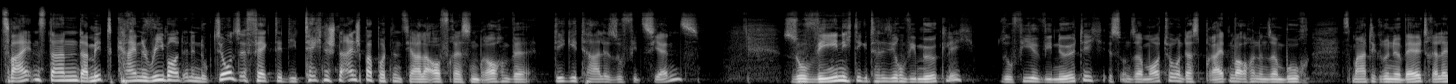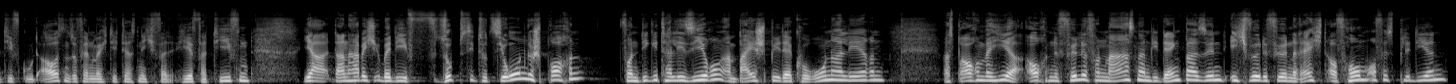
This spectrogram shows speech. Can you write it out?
Zweitens dann, damit keine Rebound- und Induktionseffekte die technischen Einsparpotenziale auffressen, brauchen wir digitale Suffizienz. So wenig Digitalisierung wie möglich so viel wie nötig, ist unser Motto und das breiten wir auch in unserem Buch Smarte grüne Welt relativ gut aus. Insofern möchte ich das nicht hier vertiefen. Ja, dann habe ich über die Substitution gesprochen von Digitalisierung am Beispiel der Corona-Lehren. Was brauchen wir hier? Auch eine Fülle von Maßnahmen, die denkbar sind. Ich würde für ein Recht auf Homeoffice plädieren.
